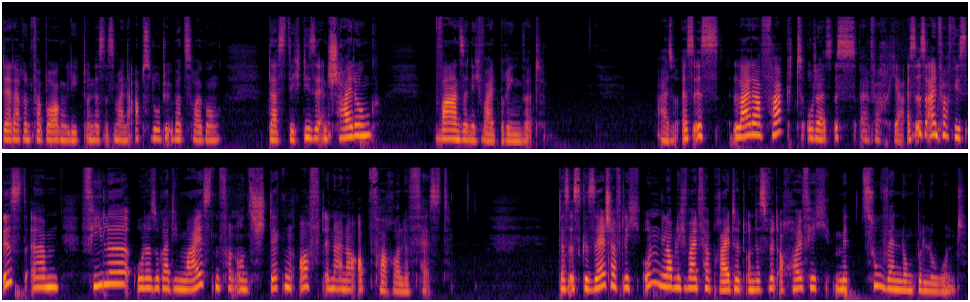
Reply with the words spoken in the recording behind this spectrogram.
der darin verborgen liegt. Und es ist meine absolute Überzeugung, dass dich diese Entscheidung wahnsinnig weit bringen wird. Also, es ist leider Fakt oder es ist einfach, ja, es ist einfach, wie es ist. Ähm, viele oder sogar die meisten von uns stecken oft in einer Opferrolle fest. Das ist gesellschaftlich unglaublich weit verbreitet und es wird auch häufig mit Zuwendung belohnt.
